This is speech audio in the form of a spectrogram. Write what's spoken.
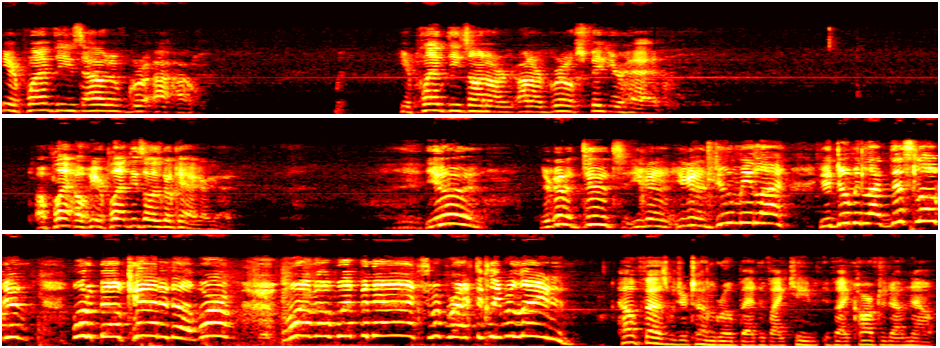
Here, plant these out of. Gr- uh, here, plant these on our on our gross figurehead. Oh, plant. Oh, here, plant these oh, on. Okay, I got it. You, you're gonna do. You're gonna you're gonna do me like you do me like this, Logan. What about Canada? We're we're about Weapon X. We're practically related. How fast would your tongue grow back if I caved, if I carved it out now?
